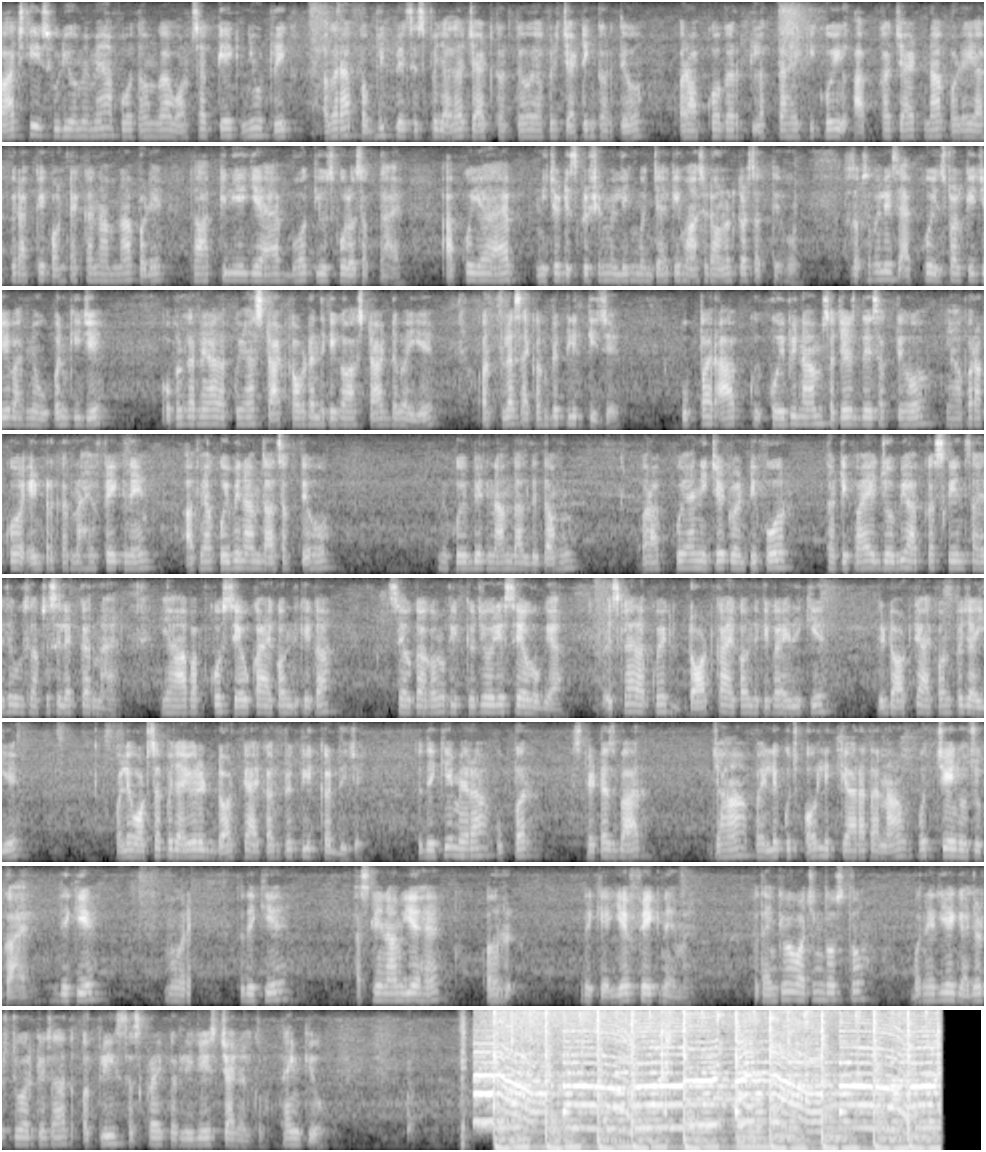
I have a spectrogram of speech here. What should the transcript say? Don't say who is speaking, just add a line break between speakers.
आज की इस वीडियो में मैं आपको बताऊँगा व्हाट्सएप के एक न्यू ट्रिक अगर आप पब्लिक प्लेसेस पे ज़्यादा चैट करते हो या फिर चैटिंग करते हो और आपको अगर लगता है कि कोई आपका चैट ना पड़े या फिर आपके कॉन्टैक्ट का नाम ना पड़े तो आपके लिए ये ऐप बहुत यूज़फुल हो सकता है। आपको यह ऐप नीचे डिस्क्रिप्शन में लिंक बन जाए कि वहाँ से डाउनलोड कर सकते हो। तो सबसे पहले इस ऐप को इंस्टॉल कीजिए, बाद में ओपन कीजिए। ओपन करने के बाद आपको यहाँ स्टार्ट का बटन दिखेगा स्टार्ट दबाइए और प्लस आइकन पर क्लिक कीजिए। ऊपर आप कोई भी नाम सजेस्ट दे सकते हो। यहाँ पर आपको एंटर करना है फेक नेम आप यहाँ कोई भी नाम डाल सकते हो। मैं कोई भी एक नाम डाल देता हूँ। और आपको यहाँ नीचे ट्वेंटी फोर थर्टी फाइव जो भी आपका स्क्रीन साइज़ है, उस हिसाब से सिलेक्ट करना है। यहाँ आप आपको सेव का आइकॉन दिखेगा। सेव का आइकॉन में क्लिक कीजिए और ये सेव हो गया। इसके बाद आपको एक डॉट का आइकॉन दिखेगा। ये देखिए, ये डॉट के आइकॉन पे जाइए। पहले व्हाट्सएप पे जाइए और डॉट के आइकन पे क्लिक कर दीजिए। तो देखिए मेरा ऊपर स्टेटस बार जहाँ पहले कुछ और लिख के आ रहा था नाम, वो चेंज हो चुका है। देखिए मोरे तो देखिए, असली नाम ये है और देखिए, ये फेक नेम है। तो थैंक यू फॉर वॉचिंग दोस्तों। बने रहिए गैजेट्स स्टोर के साथ और प्लीज़ सब्सक्राइब कर लीजिए इस चैनल को। Thank you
